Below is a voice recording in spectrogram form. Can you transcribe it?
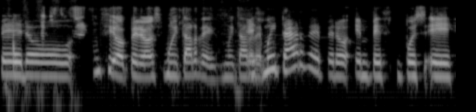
pero Anuncio, pero es muy tarde, muy tarde. Es muy tarde, pero empe- pues eh,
